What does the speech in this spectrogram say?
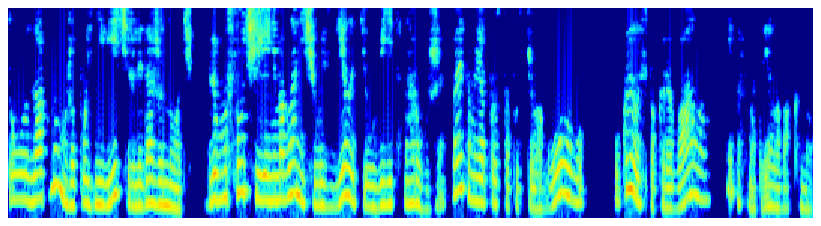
то за окном уже поздний вечер или даже ночь. В любом случае я не могла ничего сделать и увидеть снаружи, поэтому я просто опустила голову, укрылась покрывалом и посмотрела в окно.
